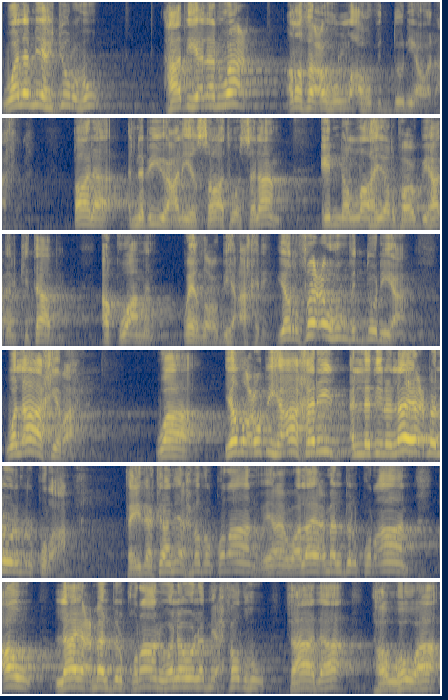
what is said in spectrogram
ولم يهجره هذه الأنواع رفعه الله في الدنيا والآخرة. قال النبي عليه الصلاة والسلام إن الله يرفع بهذا الكتاب أقواما ويضع به آخرين. يرفعهم في الدنيا والآخرة ويضع به آخرين الذين لا يعملون بالقرآن. فإذا كان يحفظ القرآن ولا يعمل بالقرآن أو لا يعمل بالقرآن ولو لم يحفظه فهذا هو هو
